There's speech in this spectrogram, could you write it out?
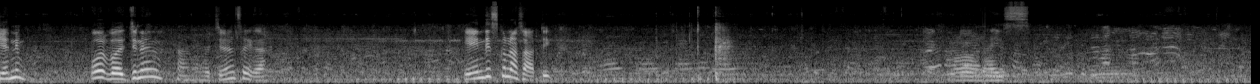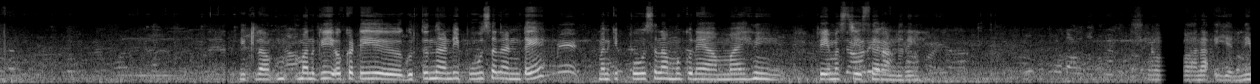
ఇవన్నీ ఓ ఒరిజినల్. ఒరిజినల్సేగా ఏం తీసుకున్నావు సాత్విక్? ఓ నైస్. ఇట్లా మనకి ఒకటి గుర్తుందండి పూసలు అంటే మనకి పూసలు అమ్ముకునే అమ్మాయిని ఫేమస్ చేశారండి. సో అలా ఇవన్నీ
